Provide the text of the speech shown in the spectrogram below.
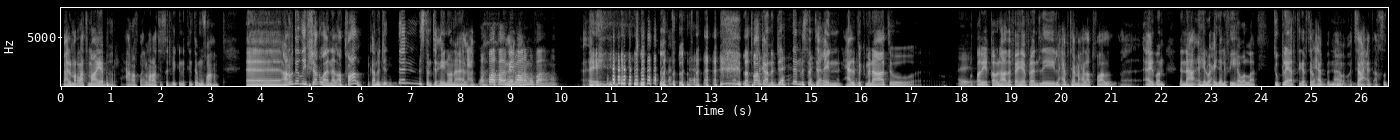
بعض المرات ما يبهر عرفت؟ بعض المرات يصير فيك إنك أنت مو فاهم. آه أنا ودي أضيف شغلة إن الأطفال كانوا جدا مستمتعين وأنا ألعب الاطفال فاهمين. وأنا مو فاهم ها إيه. لا- لا- الأطفال كانوا جدا مستمتعين على البكمنات و... اي بالطريقة والهذا فهي فرندلي لعبتها مع الأطفال آه، أيضا لأنها هي الوحيدة اللي فيها والله two player تقدر تلعب إنه. تساعد أقصد.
